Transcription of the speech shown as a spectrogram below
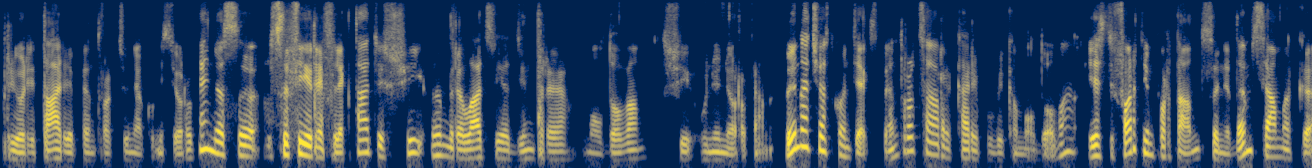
prioritare pentru acțiunea Comisiei Europene să, să fie reflectate și în relația dintre Moldova și Uniunea Europeană. În acest context, pentru o țară ca Republica Moldova, este foarte important să ne dăm seama că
